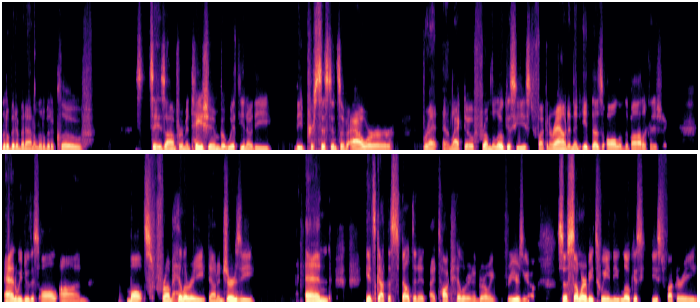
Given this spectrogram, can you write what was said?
little bit of banana, a little bit of clove, saison fermentation, but with you know the the persistence of our Brett and lacto from the locust yeast fucking around, and then it does all of the bottle conditioning. And we do this all on malts from Hillary down in Jersey, and it's got the spelt in it. I talked Hillary into growing three years ago. So somewhere between the locust yeast fuckery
